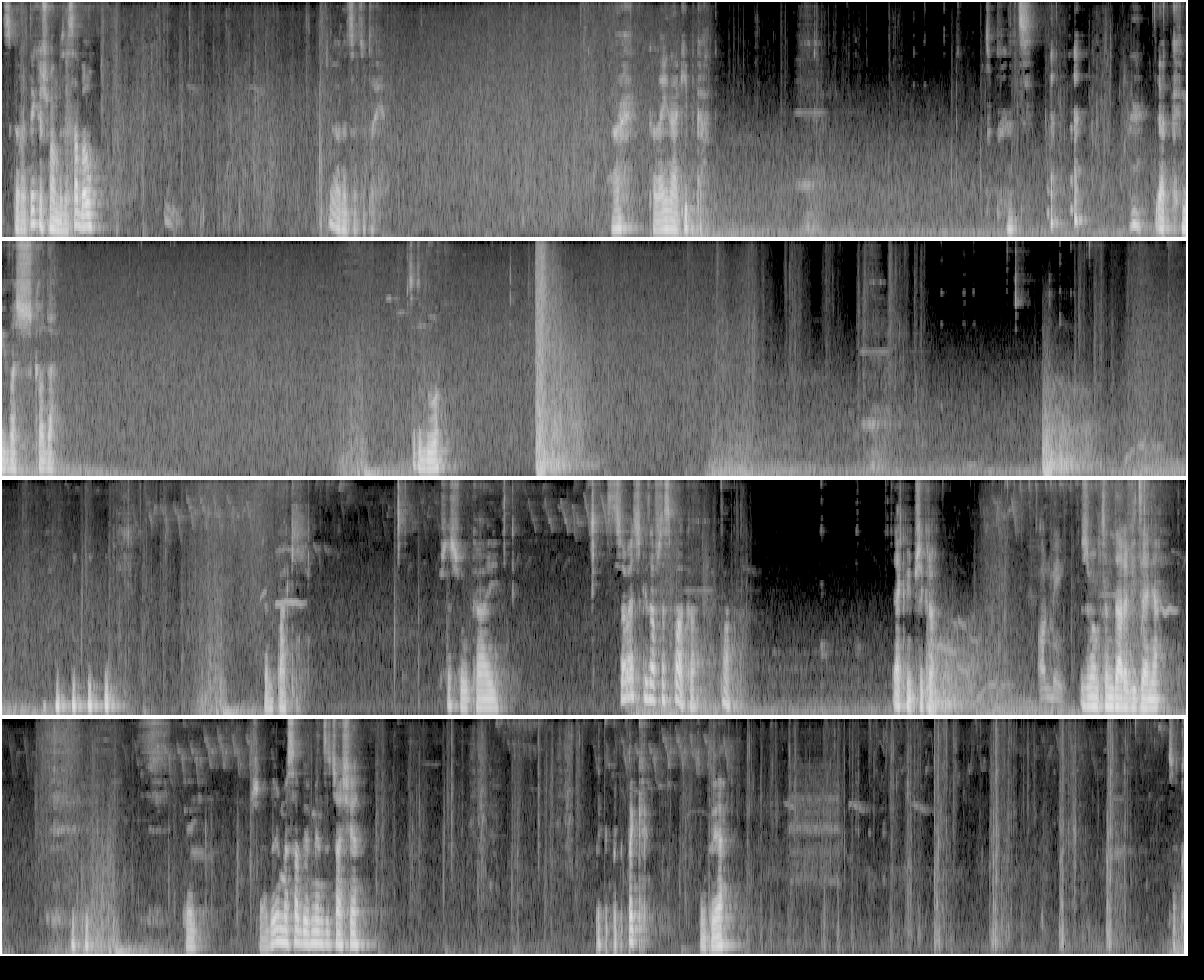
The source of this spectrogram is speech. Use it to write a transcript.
Skoro tych już mamy ze sobą. To ja lecę tutaj. Ach, kolejna ekipka. Jak mi was szkoda. Co to było? Krępaki. Przeszukaj. Strzałeczki zawsze spoko. O. Jak mi przykro, że mam ten dar widzenia. Okej. Okay. Przeładujmy sobie w międzyczasie. Pek, pek, pek. Dziękuję.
